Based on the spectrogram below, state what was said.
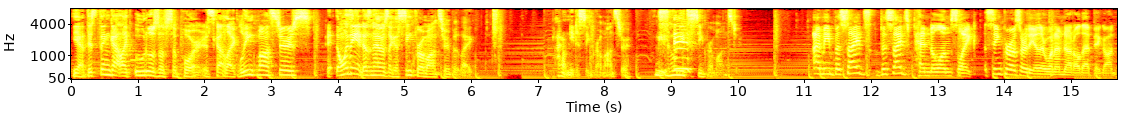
yeah, this thing got like oodles of support. It's got like Link monsters. The only thing it doesn't have is like a Synchro monster. But like, I don't need a Synchro monster. Who needs a Synchro monster? I mean, besides besides pendulums, like synchros are the other one I'm not all that big on.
